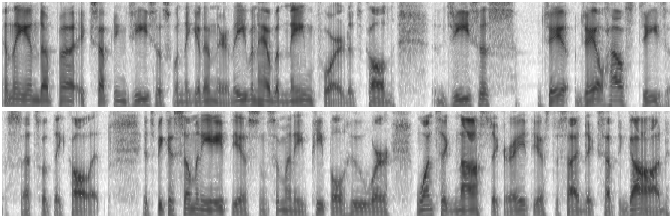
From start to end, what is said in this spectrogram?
and they end up uh, accepting Jesus when they get in there. They even have a name for it. It's called Jesus jail, jailhouse Jesus. That's what they call it. It's because so many atheists and so many people who were once agnostic or atheists decide to accept God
